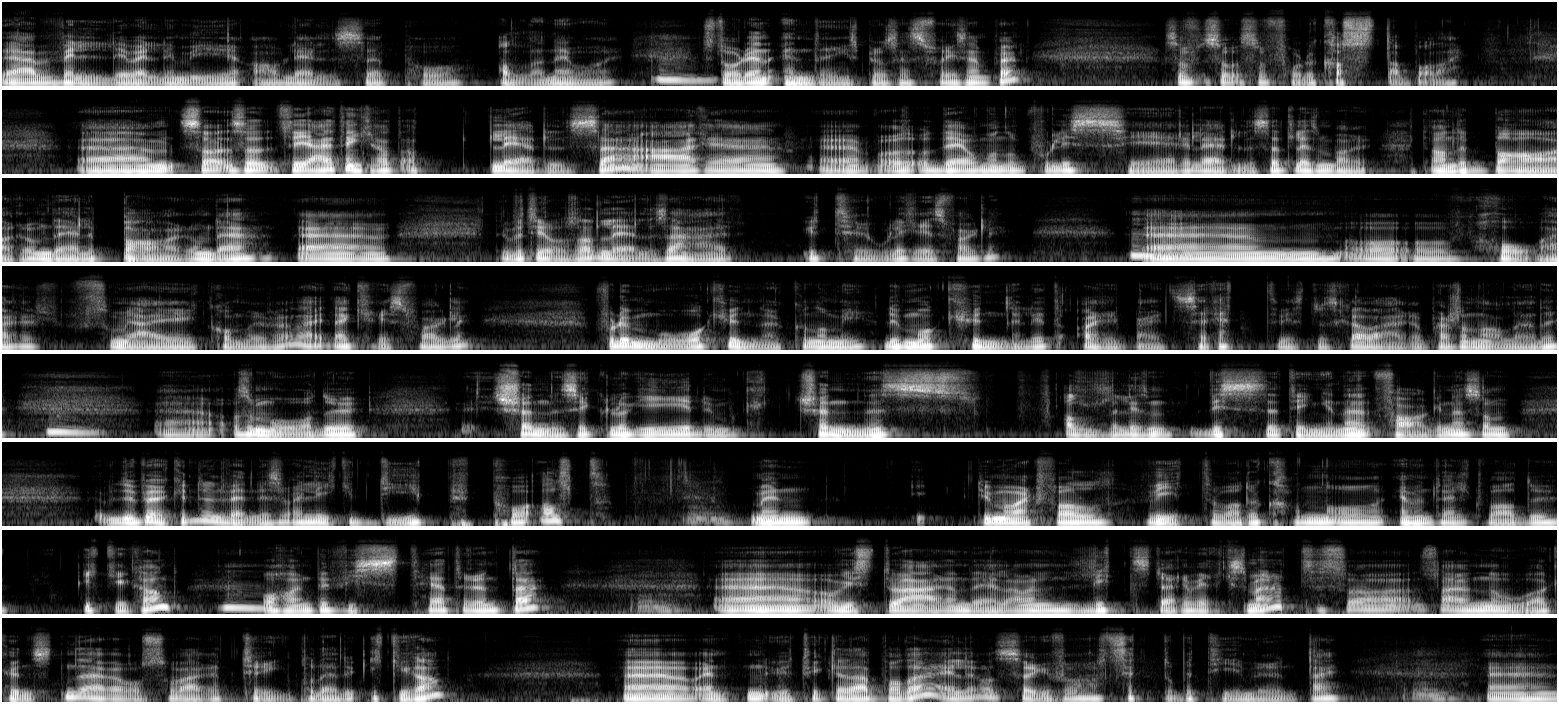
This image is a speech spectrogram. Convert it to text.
Det er veldig veldig mye av ledelse på alle nivåer. Står det i en endringsprosess f.eks., så, så, så får du kasta på deg. Um, så, så, så jeg tenker at, at ledelse er og, det å monopolisere ledelse liksom bare, Det handler bare om det, eller bare om det. det betyr også at ledelse er utrolig krisefaglig. Um, og, og HR, som jeg kommer fra, det er, det er krisefaglig. For du må kunne økonomi. Du må kunne litt arbeidsrett hvis du skal være personalleder. Eh, og så må du skjønne psykologi, du må skjønne alle liksom disse tingene, fagene som Du bør ikke nødvendigvis være like dyp på alt. Men du må i hvert fall vite hva du kan, og eventuelt hva du ikke kan. Og ha en bevissthet rundt det. Eh, og hvis du er en del av en litt større virksomhet, så, så er jo noe av kunsten det er å også være trygg på det du ikke kan. Eh, og enten utvikle deg på det, eller å sørge for å sette opp et team rundt deg. Eh,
